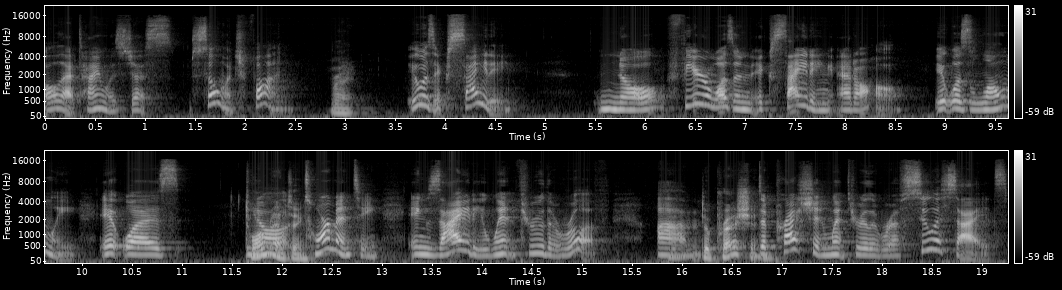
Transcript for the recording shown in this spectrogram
Oh, that time was just so much fun. Right. It was exciting. No, fear wasn't exciting at all. It was lonely. It was Tormenting. tormenting. Anxiety went through the roof. Um, Depression. depression went through the roof. Suicides.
